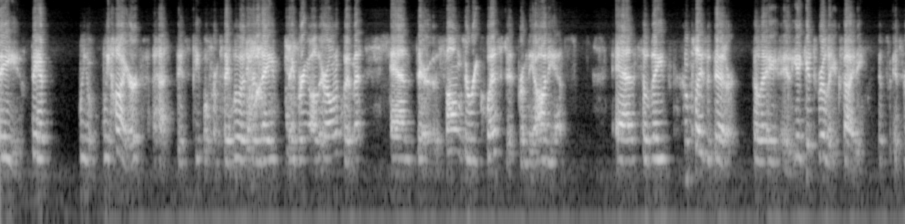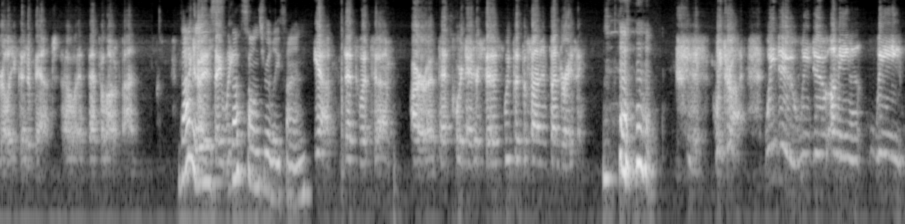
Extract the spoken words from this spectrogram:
they they have we we hire uh, these people from St. Louis, and they they bring all their own equipment, and their songs are requested from the audience, and so they who plays it better. So they it, it gets really exciting. It's it's really a good event. So it, that's a lot of fun. That We is we- that sounds really fun. Yeah, that's what uh, our event coordinator says. We put the fun in fundraising. We try. We do. We do. I mean, we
